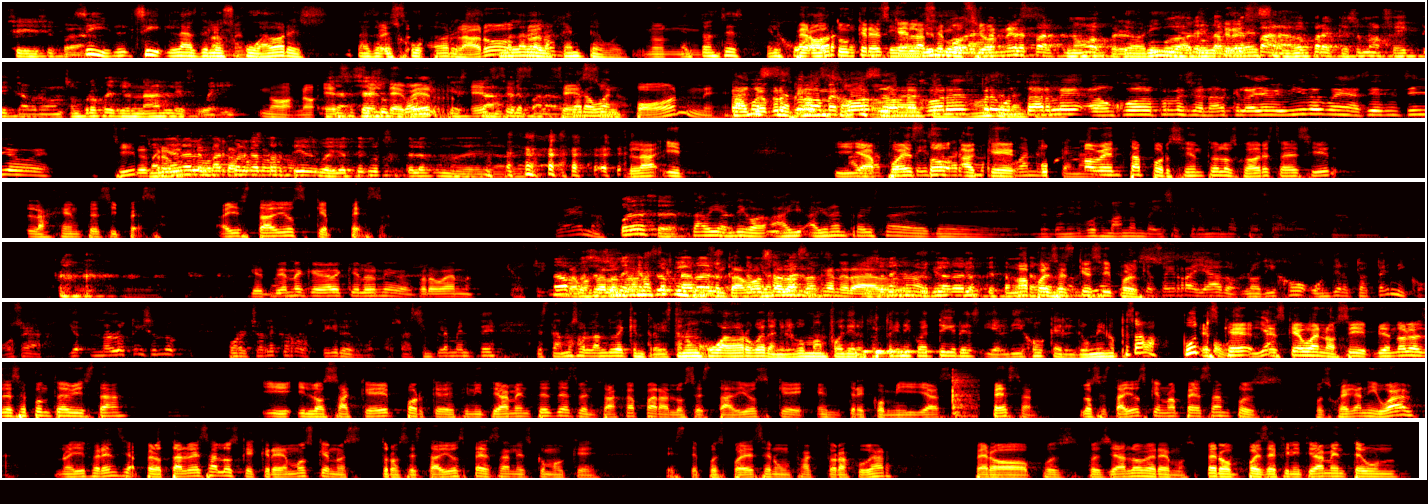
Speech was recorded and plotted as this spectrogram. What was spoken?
Sí, sí, juega. Sí, sí, las de los jugadores, las de los jugadores, claro, no la de la gente, güey. No, Entonces, el jugador. tú en crees que las emociones- No, pero el jugador está preparado para que eso no afecte, cabrón. Son profesionales, güey. no, no, sea, ese se es el deber. que están Ese preparados. se Pero bueno. supone. Vamos yo creo que lo mejor, lo mejor es preguntarle a un jugador profesional que lo haya vivido, güey. Así de sencillo, güey. Sí, Mañana le marco al gato. Ortiz, güey. Yo tengo su teléfono de. La- y y apuesto a a que un penal. 90% de los jugadores te va a decir la gente sí pesa. Hay estadios que pesan. Bueno, Puede ser. está bien, digo, hay, hay una entrevista de, de, de Daniel Guzmán donde dice que el Uni no pesa, güey. Pero bueno. Este, ¿Qué tiene que ver aquí el único? Pero bueno. Yo estoy- No, Estamos pues es un hablando- ejemplo claro de lo que estamos hablando en general, Es un güey. ejemplo No, yo- claro de yo- lo que estamos No, pues hablando. es que sí, pues. que soy rayado, lo dijo un director técnico. O sea, yo no lo estoy diciendo por echarle carro a los Tigres, güey. O sea, simplemente estamos hablando de que entrevistan a un jugador, güey. Daniel Guzmán fue director técnico de Tigres y él dijo que el de un hilo pesaba. Punto. Es güey, que, y ya. es que bueno, sí, viéndolo desde ese punto de vista, y, y lo saqué porque definitivamente es desventaja para los estadios que, entre comillas, pesan. Los estadios que no pesan, pues, pues juegan igual, no hay diferencia. Pero tal vez a los que creemos que nuestros estadios pesan es como que, este, pues puede ser un factor a jugar. Pero pues, pues ya lo veremos. Pero pues definitivamente un,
